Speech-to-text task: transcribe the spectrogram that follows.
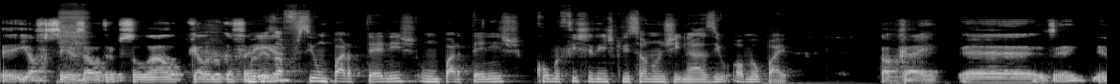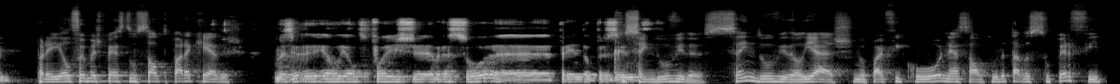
eh, e ofereceres à outra pessoa algo que ela nunca faria. Uma vez ofereci um par de ténis, um par de ténis com uma ficha de inscrição num ginásio ao meu pai. Ok. Uh, Para ele foi uma espécie de um salto de paraquedas. Mas ele, ele depois abraçou, uh, prenda o presente. Que, sem dúvida, sem dúvida. Aliás, meu pai ficou, nessa altura, estava super fit.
